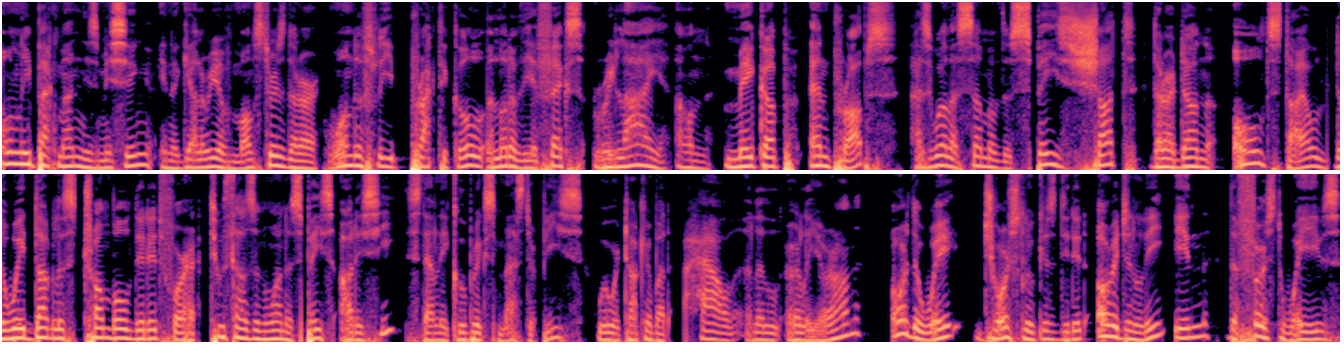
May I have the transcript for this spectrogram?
Only Pac Man is missing in a gallery of monsters that are wonderfully practical. A lot of the effects rely on makeup and props, as well as some of the space shot that are done old style, the way Douglas Trumbull did it for 2001 A Space Odyssey, Stanley Kubrick's masterpiece. We were talking about HAL a little earlier on. Or the way George Lucas did it originally in the first waves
